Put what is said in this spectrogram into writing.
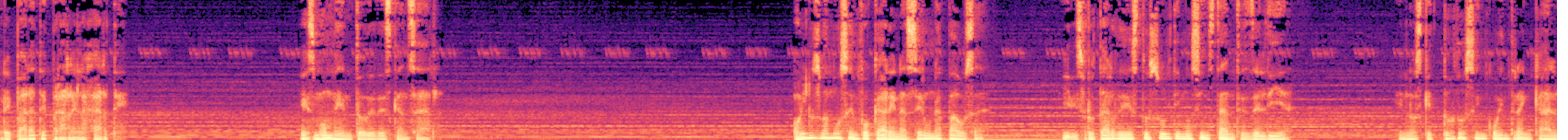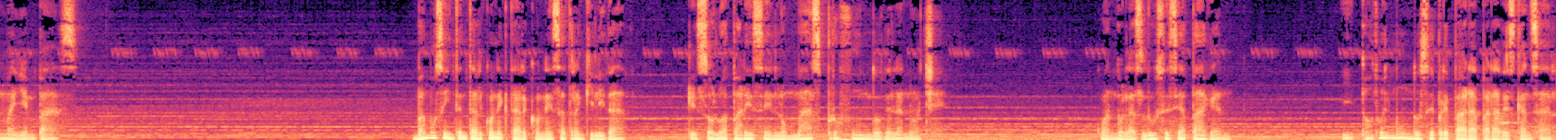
Prepárate para relajarte. Es momento de descansar. Hoy nos vamos a enfocar en hacer una pausa y disfrutar de estos últimos instantes del día en los que todo se encuentra en calma y en paz. Vamos a intentar conectar con esa tranquilidad que solo aparece en lo más profundo de la noche, cuando las luces se apagan y todo el mundo se prepara para descansar.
